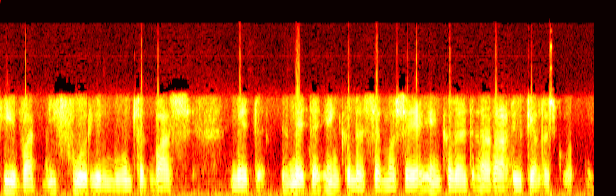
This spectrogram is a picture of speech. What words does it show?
gee wat nie voorheen moontlik was met met 'n enkele sê maar sê enkele radioteleskoop nie.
